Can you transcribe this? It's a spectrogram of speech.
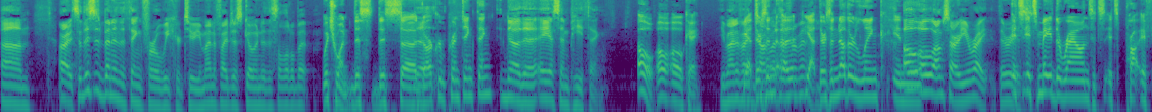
Um, all right, so this has been in the thing for a week or two. You mind if I just go into this a little bit? Which one? This this uh, The- darkroom printing thing? No, the ASMP thing. Oh oh oh, okay. You mind if I Yeah, there's talk an, about that for a uh, minute? yeah, there's another link in. Oh, oh, I'm sorry. You're right. There is. it's it's made the rounds. It's it's pro- if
